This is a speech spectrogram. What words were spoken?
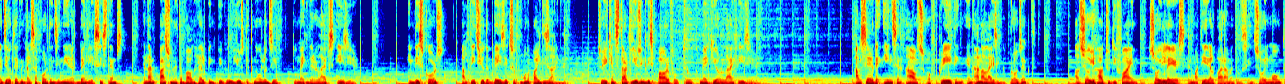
a geotechnical support engineer at Bentley Systems, and I'm passionate about helping people use technology to make their lives easier. In this course, I'll teach you the basics of Monopile Designer, so you can start using this powerful tool to make your life easier. I'll share the ins and outs of creating and analyzing a project. I'll show you how to define soil layers and material parameters in soil mode.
